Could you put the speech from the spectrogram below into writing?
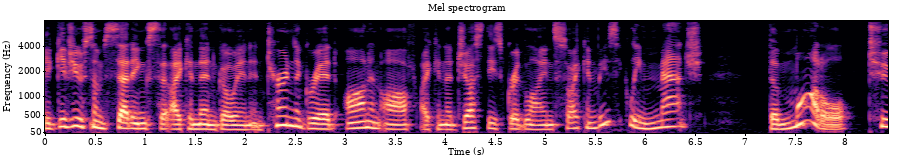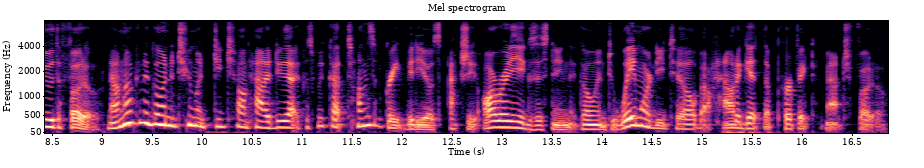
it gives you some settings that I can then go in and turn the grid on and off. I can adjust these grid lines so I can basically match the model to the photo. Now I'm not going to go into too much detail on how to do that because we've got tons of great videos actually already existing that go into way more detail about how to get the perfect match photo.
